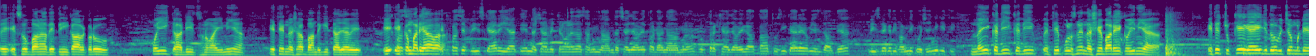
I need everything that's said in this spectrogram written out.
ਇਹ 112 ਤੇ ਤੁਸੀਂ ਕਾਲ ਕਰੋ ਕੋਈ ਸਾਡੀ ਸੁਣਵਾਈ ਨਹੀਂ ਆ। ਇੱਥੇ ਨਸ਼ਾ ਬੰਦ ਕੀਤਾ ਜਾਵੇ। ਇਹ ਇੱਕ ਮਰਿਆ ਵਾ। ਇੱਕ ਪਾਸੇ ਪੁਲਿਸ ਕਹਿ ਰਹੀ ਆ ਕਿ ਨਸ਼ਾ ਵੇਚਣ ਵਾਲੇ ਦਾ ਸਾਨੂੰ ਨਾਮ ਦੱਸਿਆ ਜਾਵੇ ਤੁਹਾਡਾ ਨਾਮ ਗੁਪਤ ਰੱਖਿਆ ਜਾਵੇਗਾ। ਤਾਂ ਤੁਸੀਂ ਕਹਿ ਰਹੇ ਹੋ ਵੀ ਅਸੀਂ ਦੱਸਦੇ ਆ ਪੁਲਿਸ ਨੇ ਕਦੀ ਫੜਨ ਦੀ ਕੋਸ਼ਿਸ਼ ਨਹੀਂ ਕੀਤੀ? ਨਹੀਂ ਕਦੀ ਕਦੀ ਇੱਥੇ ਪੁਲਿਸ ਨੇ ਨਸ਼ੇ ਬਾਰੇ ਕੋਈ ਨਹੀਂ ਆਇਆ। ਇੱਥੇ ਚੁੱਕੇ ਗਏ ਜਦੋਂ ਵਿੱਚੋਂ ਮੁੰਡੇ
